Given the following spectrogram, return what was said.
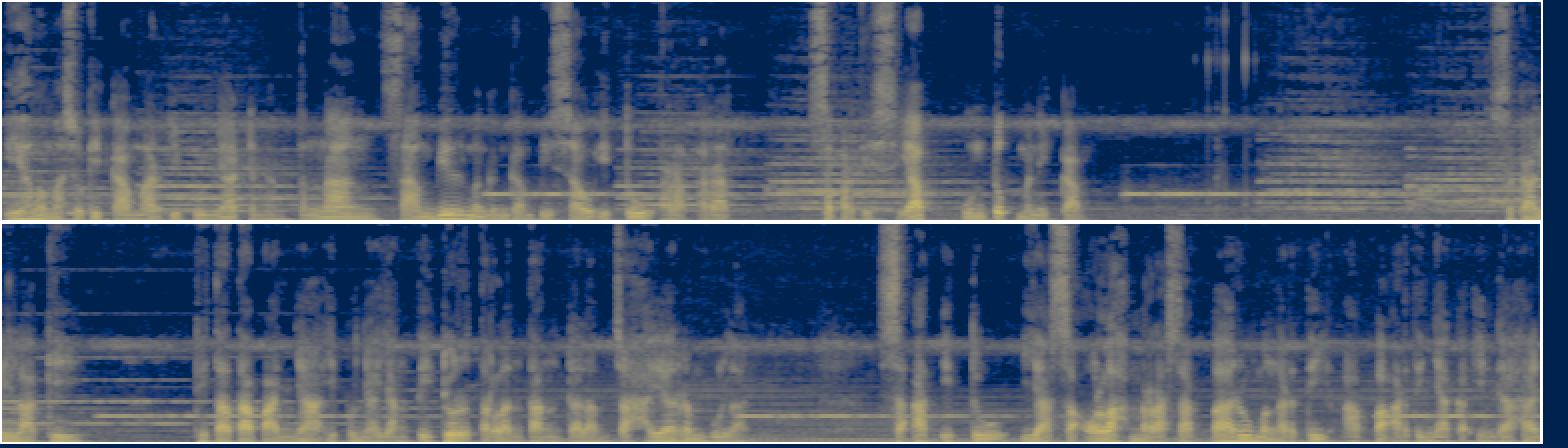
Ia memasuki kamar ibunya dengan tenang sambil menggenggam pisau itu erat-erat, seperti siap untuk menikam. Sekali lagi, di tatapannya ibunya yang tidur terlentang dalam cahaya rembulan. Saat itu ia seolah merasa baru mengerti apa artinya keindahan.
